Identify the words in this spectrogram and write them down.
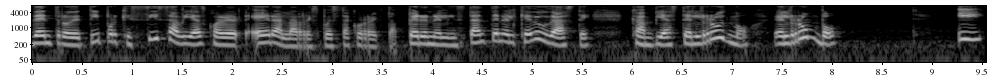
dentro de ti, porque sí sabías cuál era la respuesta correcta. Pero en el instante en el que dudaste, cambiaste el ritmo, el rumbo, y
